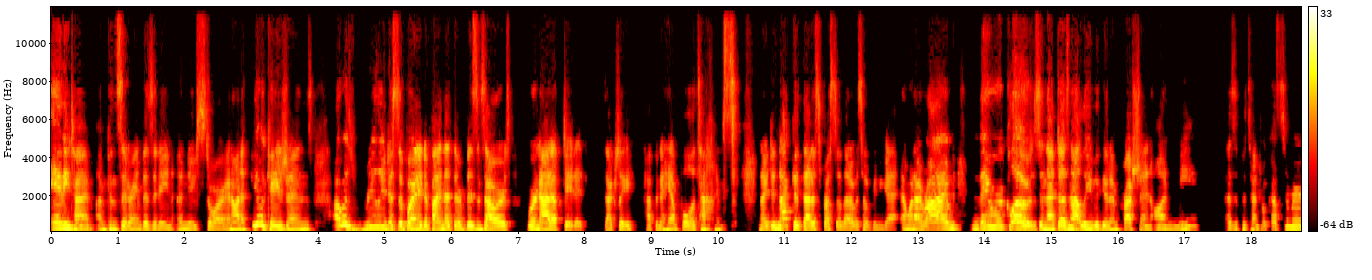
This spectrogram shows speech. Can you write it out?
anytime I'm considering visiting a new store. And on a few occasions, I was really disappointed to find that their business hours were not updated. It's actually happened a handful of times. And I did not get that espresso that I was hoping to get. And when I arrived, they were closed. And that does not leave a good impression on me as a potential customer.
